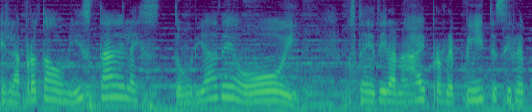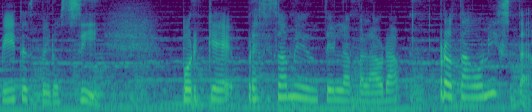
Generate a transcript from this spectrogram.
es la protagonista de la historia de hoy. Ustedes dirán, ay, pero repites y repites, pero sí, porque precisamente la palabra protagonista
